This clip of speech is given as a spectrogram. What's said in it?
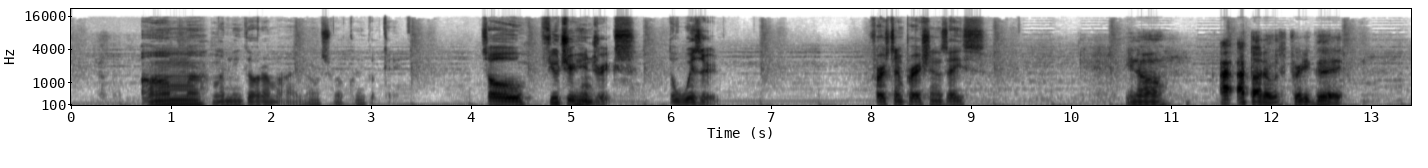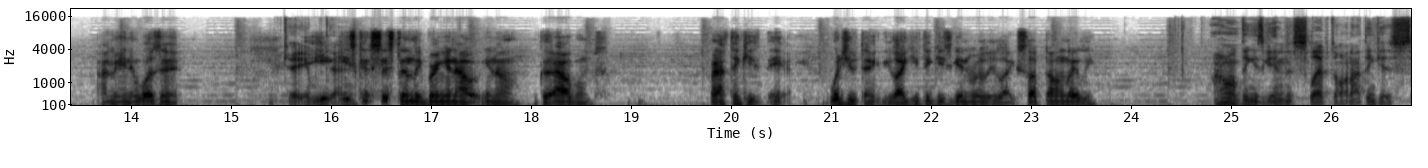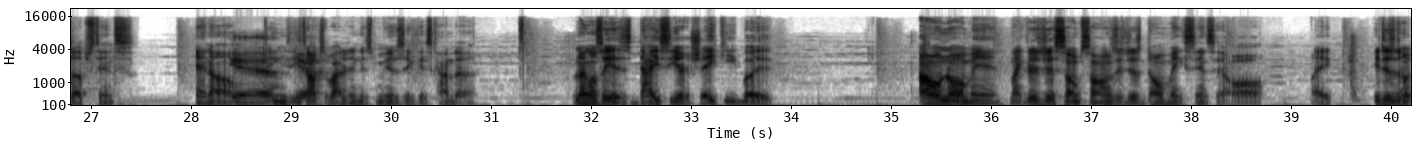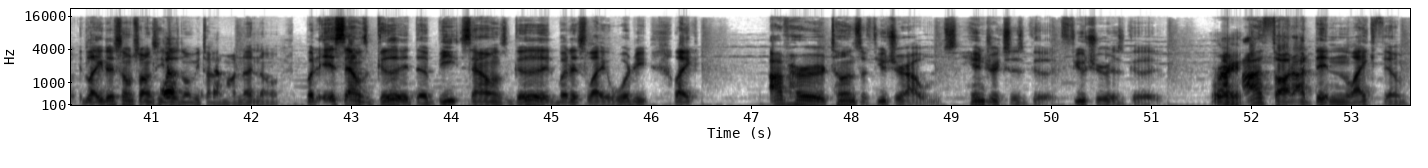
Um, let me go to my notes real quick. Okay. So, Future Hendrix, The Wizard. First impressions, Ace? you know, I, I thought it was pretty good. I mean, it wasn't. Okay, He, okay. he's consistently bringing out, you know, good albums. But I think he's. yeah. What do you think? You Like, you think he's getting really like slept on lately? I don't think he's getting slept on. I think his substance and um Yeah, things he yeah. talks about it in his music is kind of I'm not gonna say it's dicey or shaky, but I don't know, man. Like there's just some songs that just don't make sense at all. Like he just don't like there's some songs he just don't be talking about nothing on. But it sounds good. The beat sounds good, but it's like what do you like I've heard tons of future albums. Hendrix is good. Future is good. Right. I thought I didn't like them.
